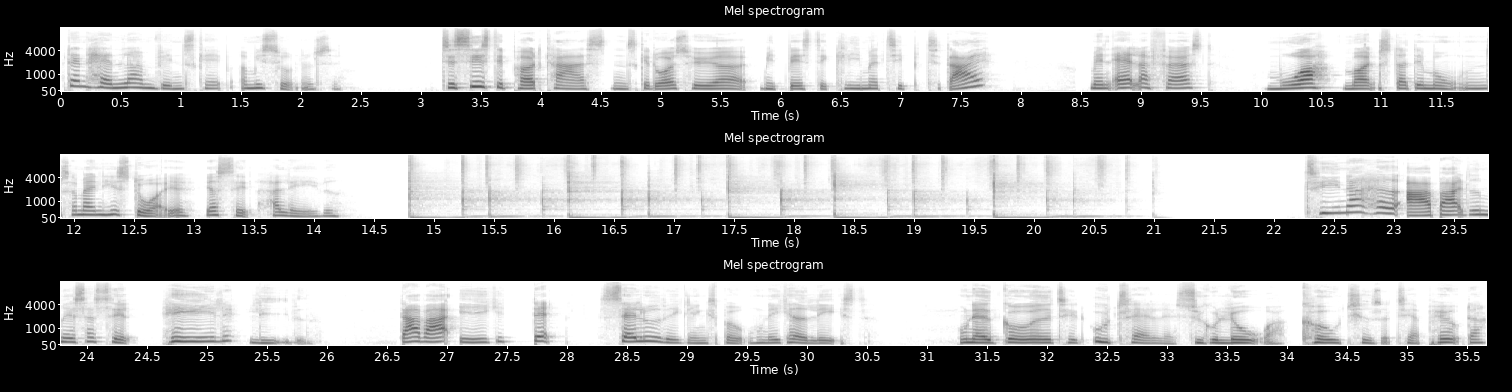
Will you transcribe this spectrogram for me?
og den handler om venskab og misundelse. Til sidst i podcasten skal du også høre mit bedste klimatip til dig. Men allerførst Mor, Monster, Dæmonen, som er en historie, jeg selv har lavet. Tina havde arbejdet med sig selv hele livet. Der var ikke den selvudviklingsbog, hun ikke havde læst. Hun havde gået til et utal af psykologer, coaches og terapeuter,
